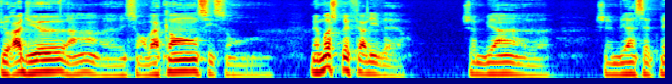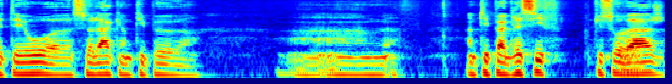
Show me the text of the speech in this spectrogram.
radieux, hein, euh, ils sont en vacances, ils. Mais moi je préfère l'hiver. J'aime bien, euh, j'aime bien cette météo, ce lac un petit peu un, petit peu agressif, plus sauvage.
